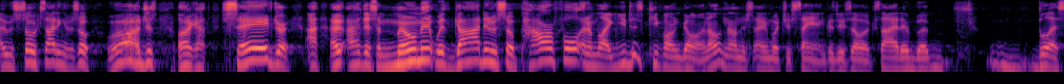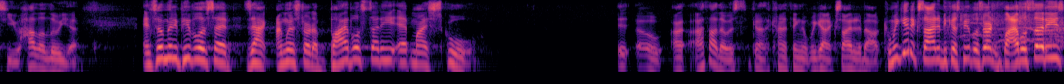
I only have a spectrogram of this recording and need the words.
It was so exciting. It was so, oh, I just, oh, I got saved, or I, I, I, had this moment with God and it was so powerful. And I'm like, you just keep on going. I don't understand what you're saying because you're so excited, but bless you. Hallelujah. And so many people have said, Zack, I'm going to start a Bible study at my school. It, oh, I, I thought that was the kind of thing that we got excited about. Can we get excited because people are starting Bible studies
